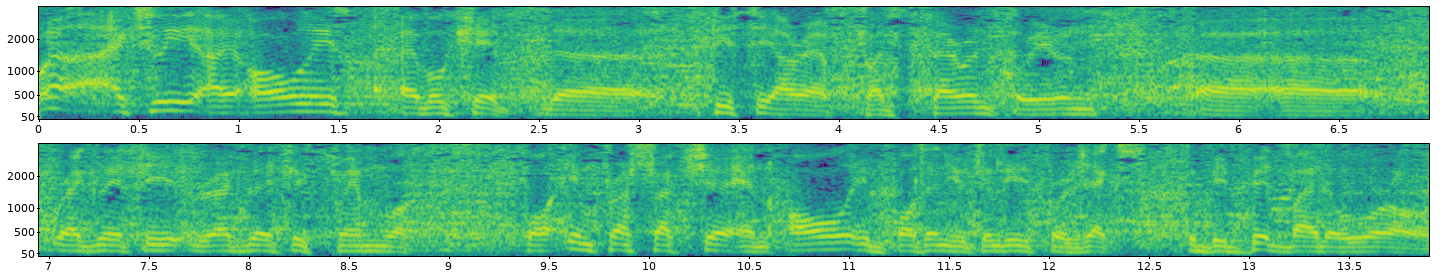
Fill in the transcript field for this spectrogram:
Well, actually, I always advocate the TCRF, transparent, coherent. Uh, uh, regulatory, regulatory framework for infrastructure and all important utility projects to be bid by the world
